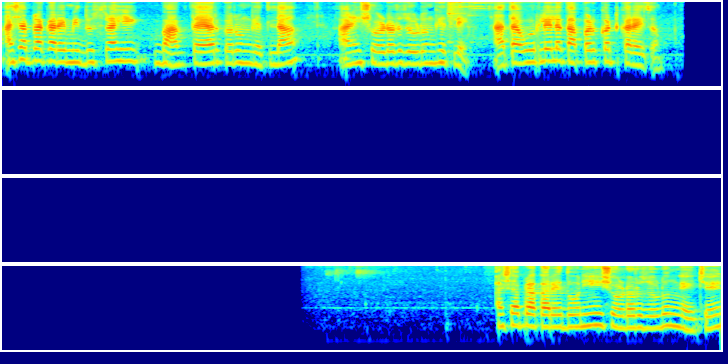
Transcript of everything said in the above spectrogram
अशा प्रकारे मी दुसराही भाग तयार करून घेतला आणि शोल्डर जोडून घेतले. आता उरलेलं कापड कट करायचं. अशा प्रकारे दोन्ही शोल्डर जोडून घ्यायचे.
